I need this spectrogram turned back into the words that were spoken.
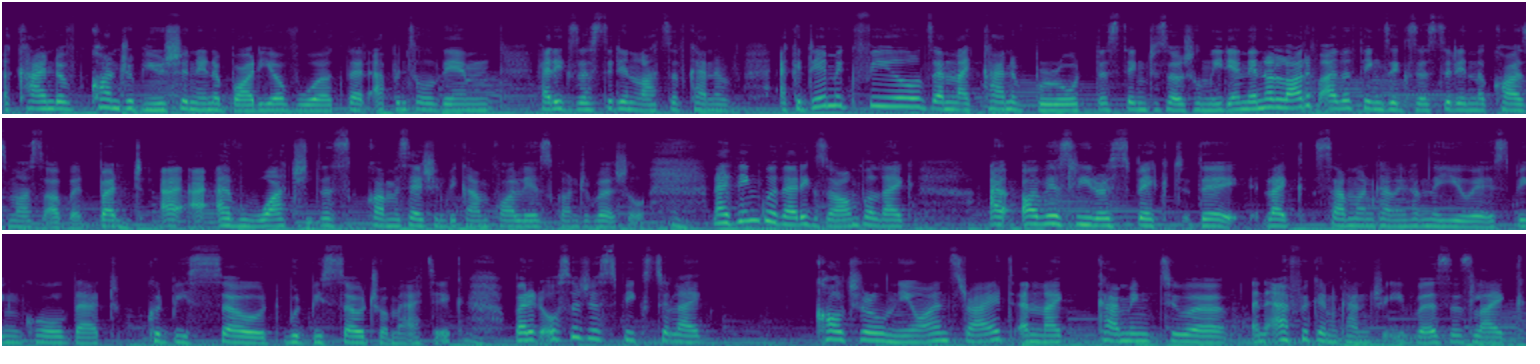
a kind of contribution in a body of work that up until then had existed in lots of kind of academic fields and like kind of brought this thing to social media. And then a lot of other things existed in the cosmos of it. But I, i've watched this conversation become far less controversial. And i think with that example like i obviously respect the like someone coming from the us being called that could be so would be so traumatic. But it also just speaks to like cultural nuance, right? And like coming to a an African country versus like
